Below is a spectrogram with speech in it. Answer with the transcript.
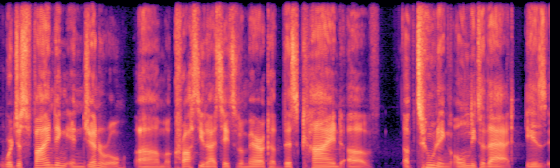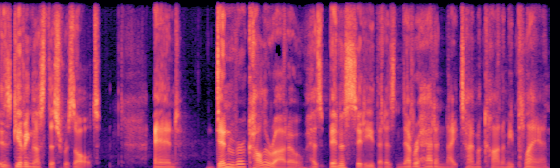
we're just finding in general um, across the United States of America this kind of of tuning only to that is is giving us this result. And Denver, Colorado has been a city that has never had a nighttime economy plan.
